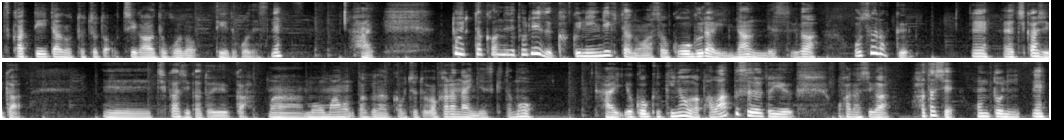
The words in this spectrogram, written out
使っていたのとちょっと違うところっていうところですね。はい。といった感じで、とりあえず確認できたのはそこぐらいなんですが、おそらく、ね、近々、えー近々というか、まあ、もう間もなくなるかちょっとわからないんですけども、はい、予告機能がパワーアップするというお話が、果たして本当にね、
